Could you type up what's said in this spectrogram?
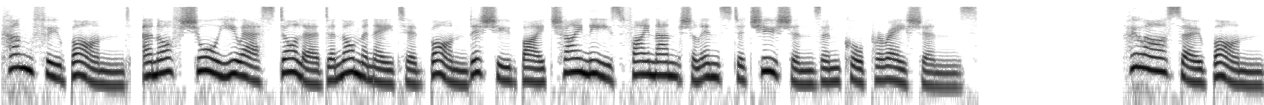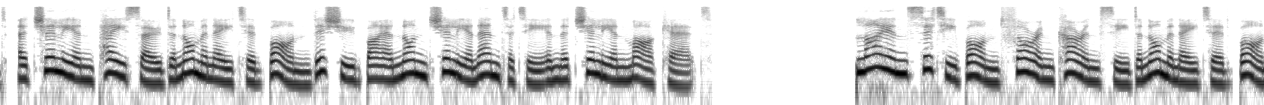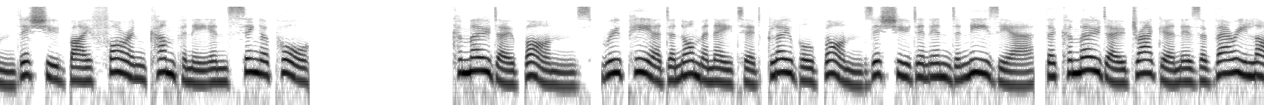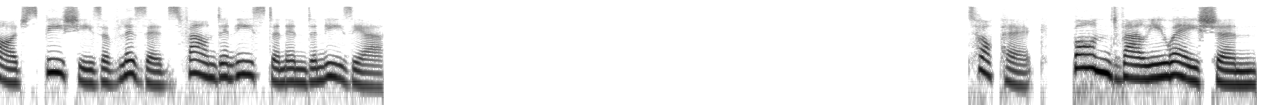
Kung Fu Bond, an offshore U.S. dollar-denominated bond issued by Chinese financial institutions and corporations. Huaso bond, a Chilean peso-denominated bond issued by a non-Chilean entity in the Chilean market. Lion City Bond foreign currency denominated bond issued by foreign company in Singapore Komodo bonds, rupiah-denominated global bonds issued in Indonesia. The Komodo dragon is a very large species of lizards found in eastern Indonesia. Topic: Bond valuation.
